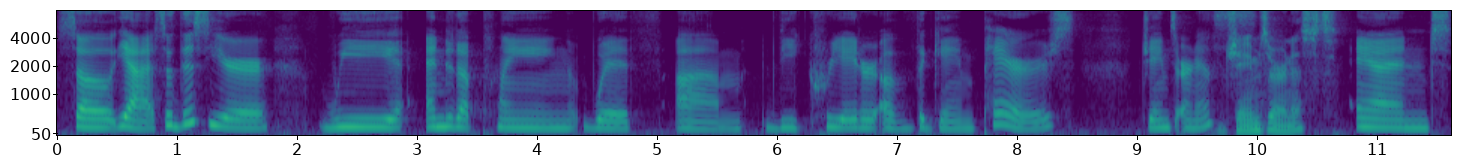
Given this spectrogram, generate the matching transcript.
So yeah, so this year we ended up playing with um, the creator of the game Pairs, James Ernest. James Ernest. and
